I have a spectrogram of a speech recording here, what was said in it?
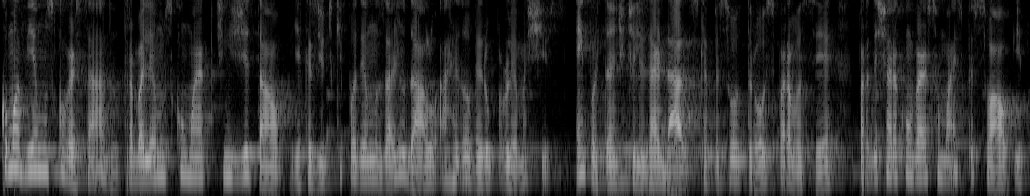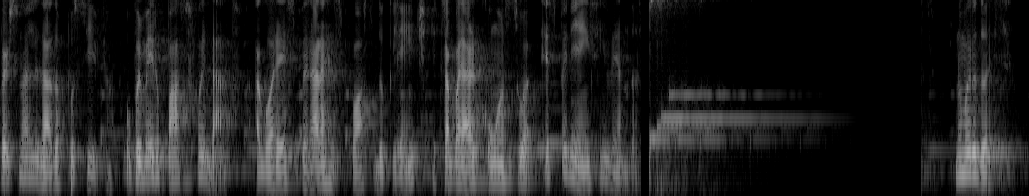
como havíamos conversado, trabalhamos com marketing digital e acredito que podemos ajudá-lo a resolver o problema X. É importante utilizar dados que a pessoa trouxe para você para deixar a conversa o mais pessoal e personalizada possível. O primeiro passo foi dado, agora é esperar a resposta do cliente e trabalhar com a sua experiência em vendas. Número 2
